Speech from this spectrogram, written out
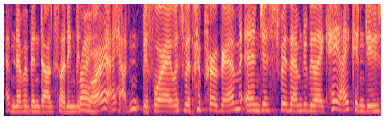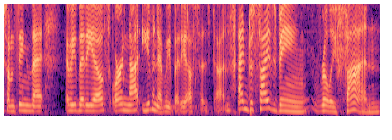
have never been dog sledding before. Right. I hadn't before I was with the program. And just for them to be like, hey, I can do something that everybody else or not even everybody else has done. And besides being really fun,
